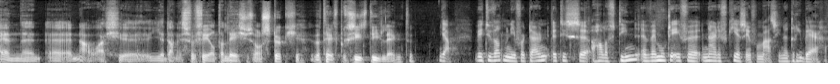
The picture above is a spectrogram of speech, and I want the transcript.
En eh, eh, nou, als je je dan eens verveelt, dan lees je zo'n stukje. Dat heeft precies die lengte. ja, weet u wat, meneer Fortuyn? Het is eh, half tien en wij moeten even naar de verkeersinformatie, naar Driebergen.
